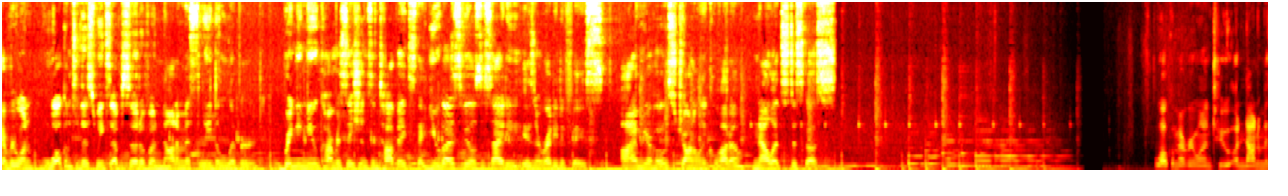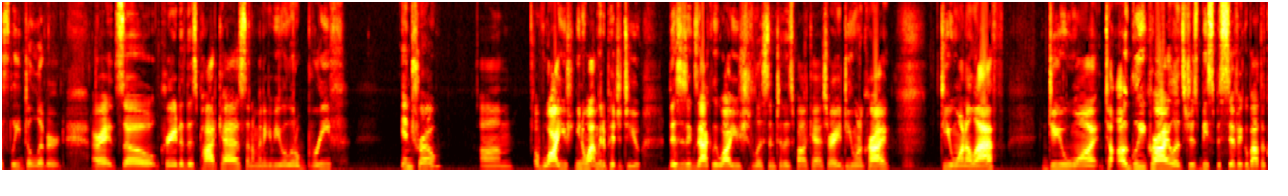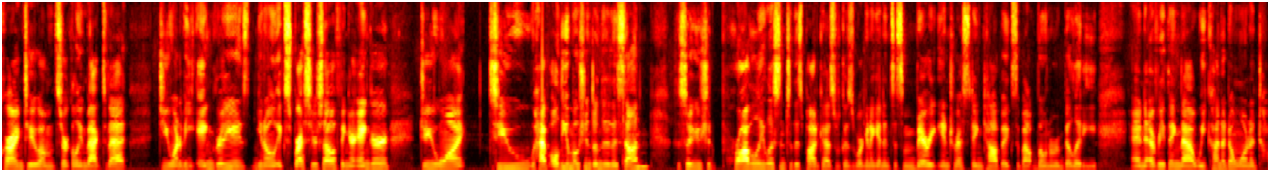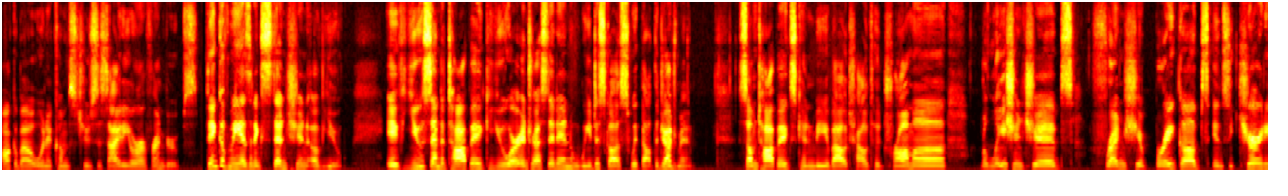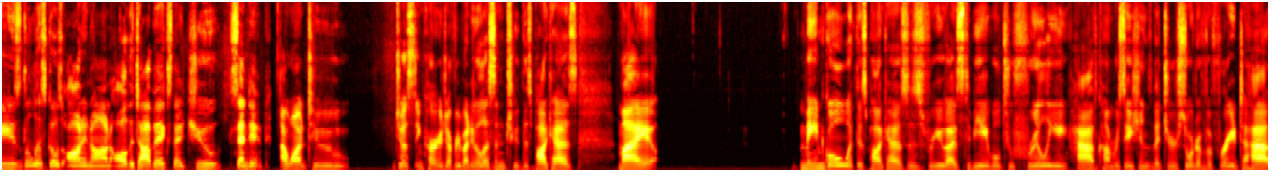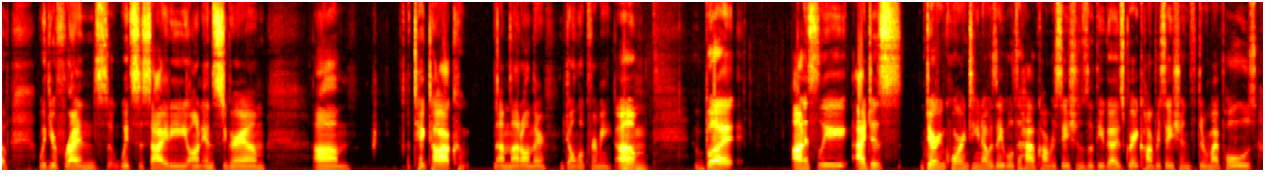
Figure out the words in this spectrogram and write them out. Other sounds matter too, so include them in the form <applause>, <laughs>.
everyone, welcome to this week's episode of Anonymously Delivered, bringing you conversations and topics that you guys feel society isn't ready to face. I'm your host, John Lee Collado. Now let's discuss. Welcome everyone to Anonymously Delivered. All right, so created this podcast, and I'm gonna give you a little brief intro um, of why you. Sh- you know what? I'm gonna pitch it to you this is exactly why you should listen to this podcast, right? Do you want to cry? Do you want to laugh? Do you want to ugly cry? Let's just be specific about the crying too. I'm circling back to that. Do you want to be angry? You know, express yourself in your anger. Do you want to have all the emotions under the sun? So you should probably listen to this podcast because we're going to get into some very interesting topics about vulnerability and everything that we kind of don't want to talk about when it comes to society or our friend groups. Think of me as an extension of you. If you send a topic you are interested in, we discuss without the judgment. Some topics can be about childhood trauma, relationships, friendship breakups, insecurities, the list goes on and on. All the topics that you send in. I want to just encourage everybody to listen to this podcast. My main goal with this podcast is for you guys to be able to freely have conversations that you're sort of afraid to have with your friends, with society, on Instagram, um, TikTok. I'm not on there. Don't look for me. Um, but honestly, I just during quarantine, I was able to have conversations with you guys, great conversations through my polls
